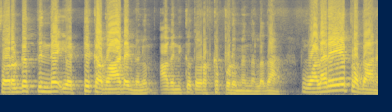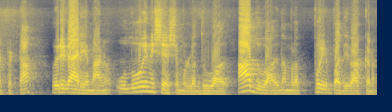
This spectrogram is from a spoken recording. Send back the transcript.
സ്വർഗത്തിന്റെ എട്ട് കവാടങ്ങളും അവനിക്ക് തുറക്കപ്പെടുമെന്നുള്ളതാണ് വളരെ പ്രധാനപ്പെട്ട ഒരു കാര്യമാണ് ഉലുവിന് ശേഷമുള്ള ദുവാ. ആ ദുവാ നമ്മൾ എപ്പോഴും പതിവാക്കണം.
